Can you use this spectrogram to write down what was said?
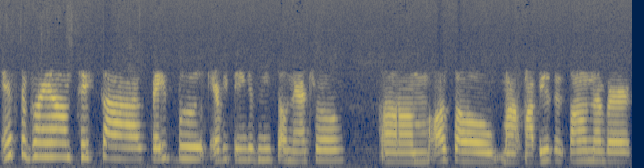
Instagram, TikTok, Facebook, everything is me so Natural. Um, also, my, my business phone number,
